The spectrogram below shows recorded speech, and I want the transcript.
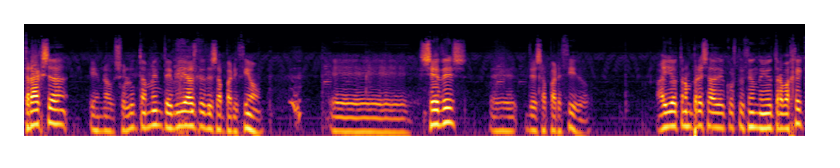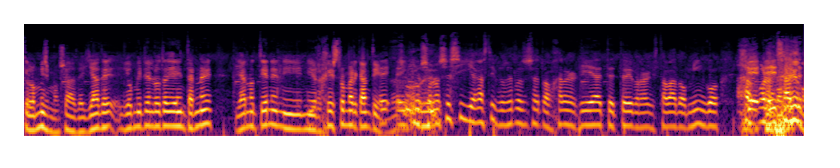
Traxa, en absolutamente vías de desaparición. Eh, Sedes, eh, desaparecido. Hay otra empresa de construcción donde yo trabajé que lo mismo, o sea, de ya de, yo miré el otro día en internet, ya no tiene ni, ni registro mercantil. E, e incluso no sé si llegasteis vosotros a trabajar en aquella ETT que estaba Domingo. Ah, esa ETT,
